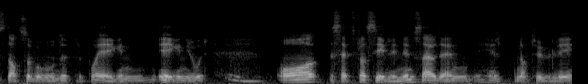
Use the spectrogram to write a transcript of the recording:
statsoverhode på egen, egen jord. Mm. Og sett fra sidelinjen så er jo det en helt naturlig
